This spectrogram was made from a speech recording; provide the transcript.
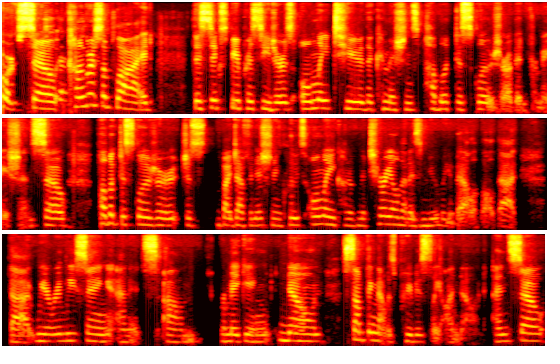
Sure. So Congress applied the 6B procedures only to the commission's public disclosure of information. So public disclosure, just by definition, includes only kind of material that is newly available that that we are releasing and it's um, we're making known something that was previously unknown. And so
